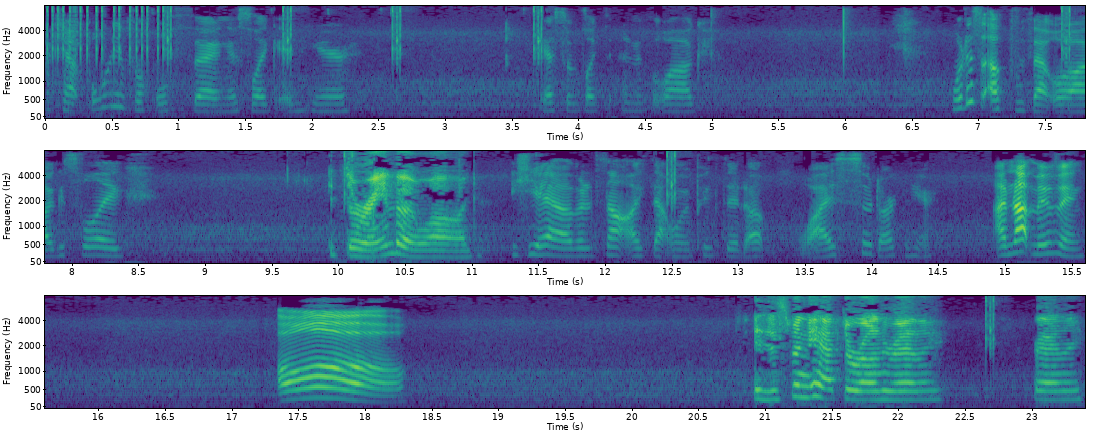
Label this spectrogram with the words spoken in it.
I can't believe the whole thing is like in here. I Guess it was like the end of the log. What is up with that log? It's like, It's a rainbow log. yeah, but it's not like that when we picked it up. Why is it so dark in here? I'm not moving. Oh! Is this when you have to run, Riley? Riley?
